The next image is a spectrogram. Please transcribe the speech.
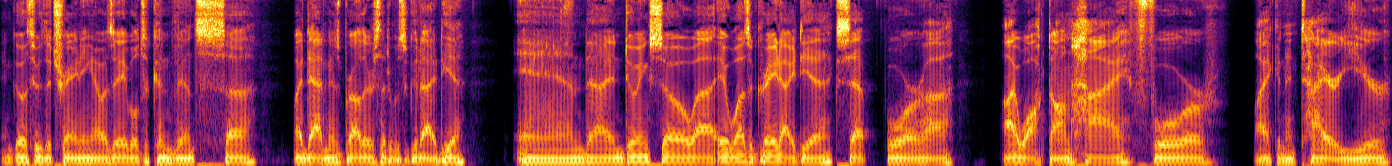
and go through the training. I was able to convince uh, my dad and his brothers that it was a good idea. And uh, in doing so, uh, it was a great idea, except for uh, I walked on high for like an entire year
